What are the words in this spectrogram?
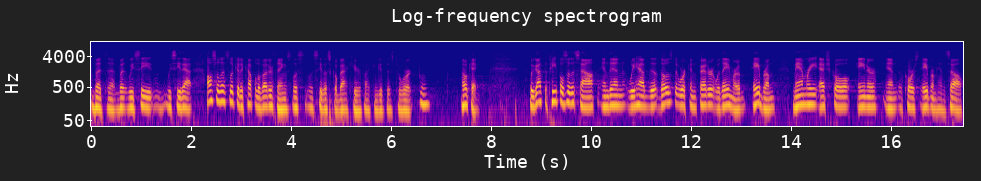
But uh, but we see we see that. Also, let's look at a couple of other things. Let's let's see. Let's go back here if I can get this to work. Boom. Okay. We've got the peoples of the south, and then we have the, those that were confederate with Abram, Abram Mamre, Eshcol, Aner, and of course Abram himself.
